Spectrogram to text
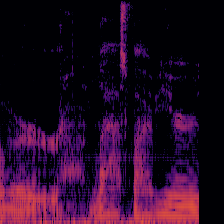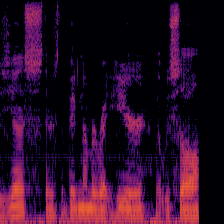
over the last five years. Yes, there's the big number right here that we saw.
